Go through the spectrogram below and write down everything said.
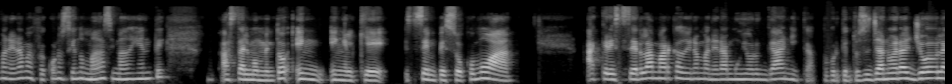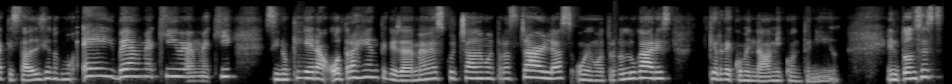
manera me fue conociendo más y más gente hasta el momento en, en el que se empezó como a a crecer la marca de una manera muy orgánica, porque entonces ya no era yo la que estaba diciendo como, hey, véanme aquí, véanme aquí, sino que era otra gente que ya me había escuchado en otras charlas o en otros lugares que recomendaba mi contenido. Entonces,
